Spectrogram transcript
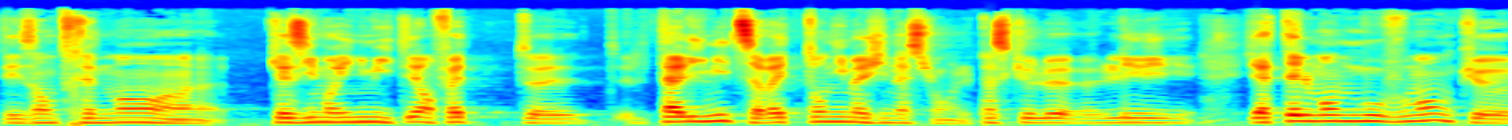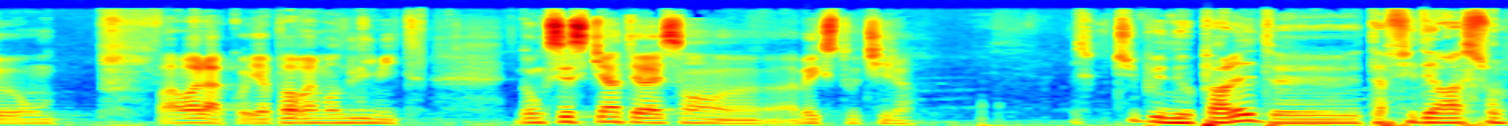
des entraînements euh, quasiment illimités. En fait, euh, ta limite, ça va être ton imagination. Parce que il y a tellement de mouvements que, enfin voilà, il n'y a pas vraiment de limite. Donc c'est ce qui est intéressant euh, avec cet outil-là. Est-ce que tu peux nous parler de ta fédération?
